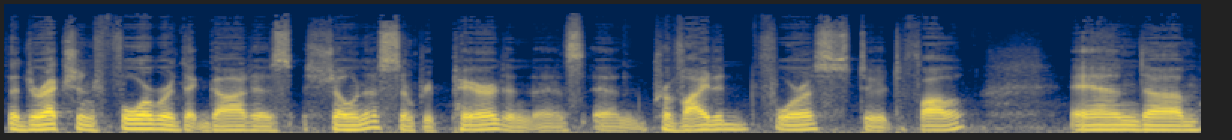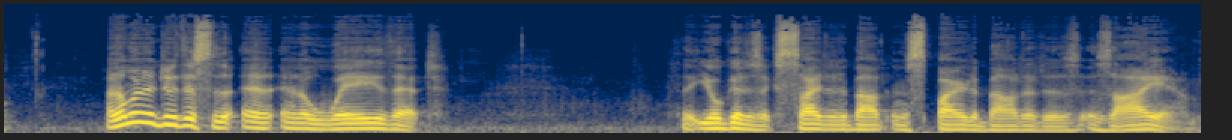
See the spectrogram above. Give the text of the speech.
the direction forward that God has shown us and prepared and, and, and provided for us to, to follow. And, um, and I'm going to do this in, in, a way that, that you'll get as excited about and inspired about it as, as I am.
